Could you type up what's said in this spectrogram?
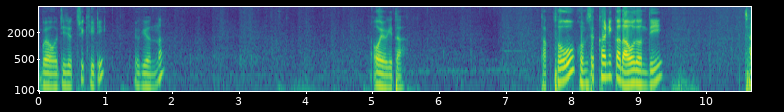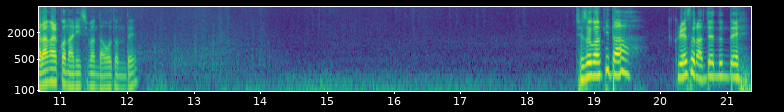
뭐야 어디였지 길이? 여기였나? 어 여기다. 닥터우 검색하니까 나오던디. 자랑할 건 아니지만 나오던데. 죄송합니다. 그래서는 안 됐는데.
